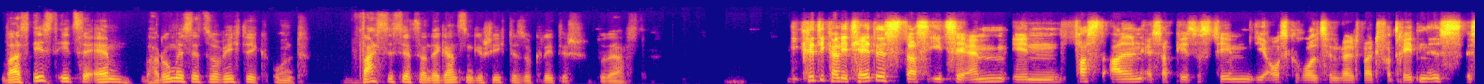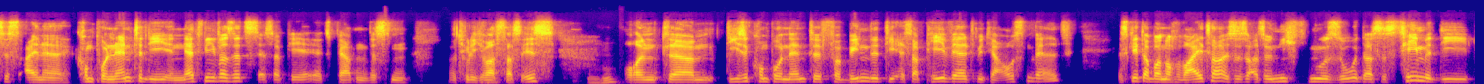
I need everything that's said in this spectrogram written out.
was ist ICM? Warum ist es so wichtig? Und was ist jetzt an der ganzen Geschichte so kritisch? Du darfst. Die Kritikalität ist, dass ICM in fast allen SAP-Systemen, die ausgerollt sind, weltweit vertreten ist. Es ist eine Komponente, die in NetWeaver sitzt. SAP-Experten wissen natürlich, was das ist. Mhm. Und ähm, diese Komponente verbindet die SAP-Welt mit der Außenwelt. Es geht aber noch weiter. Es ist also nicht nur so, dass Systeme, die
